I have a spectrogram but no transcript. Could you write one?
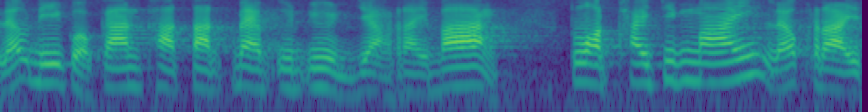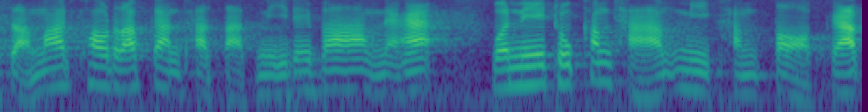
แล้วดีกว่าการผ่าตัดแบบอื่น ๆ อย่างไรบ้าง ปลอดภัยจริงไหม แล้วใครสามารถเข้ารับการผ่าตัดนี้ได้บ้างนะฮะ วันนี้ทุกคำถามมีคำตอบครับ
